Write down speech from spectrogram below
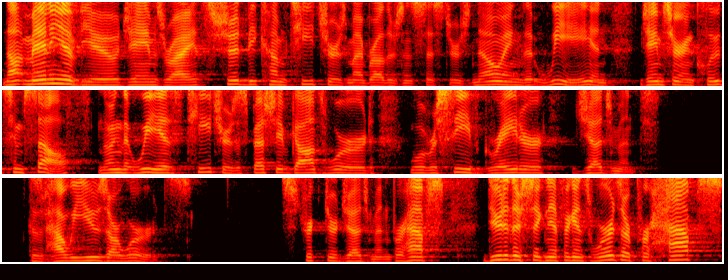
Not many of you, James writes, should become teachers, my brothers and sisters, knowing that we, and James here includes himself, knowing that we as teachers, especially of God's word, will receive greater judgment because of how we use our words. Stricter judgment. Perhaps due to their significance, words are perhaps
